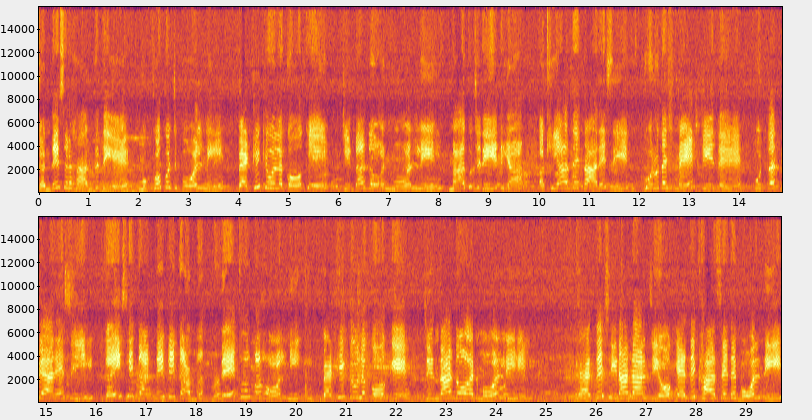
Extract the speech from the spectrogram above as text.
ਕੰਦੇ ਸਰਹੰਦ ਦੀਏ ਮੁਖੋ ਕੁਝ ਬੋਲ ਨੀ, ਬੈਠੀ ਕਿਉਂ ਲਕੋ ਕੇ? ਜਿੰਦਾ ਦੋ ਅਨਮੋਲ ਨੀ, ਮਾਂ ਗੁਜਰੀ ਦੀਆਂ ਅੱਖੀਆਂ ਤੇ ਤਾਰੇ ਸੀ, ਗੁਰੂ ਦਸ਼ਮੇਸ਼ ਜੀ ਦੇ ਪੁੱਤਰ ਪਿਆਰੇ ਸੀ। ਗਈ ਸੀ ਕਰਤੇ ਤੇ ਕੰਮ, ਦੇਖੋ ਮਾਹੌਲ ਨੀ, ਬੈਠੀ ਕਿਉਂ ਲਕੋ ਕੇ ਜਿੰਦਾ ਦੋ ਅਨਮੋਲ ਨੀ ਕਹਤੇ ਸਿਰਾ ਨਾਲ ਜਿਓ ਕਹਤੇ ਖਾਲਸੇ ਦੇ ਬੋਲ ਦੀ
